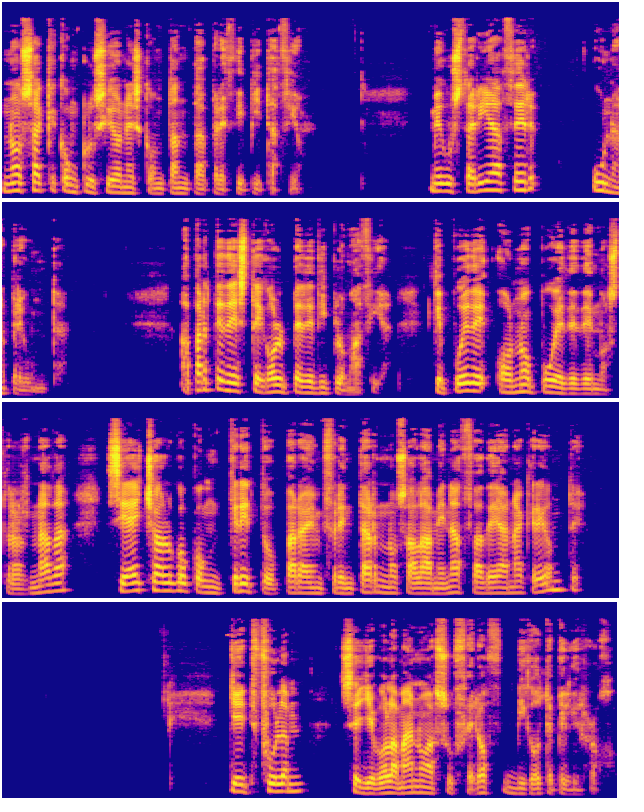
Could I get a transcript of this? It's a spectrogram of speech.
no saque conclusiones con tanta precipitación. Me gustaría hacer una pregunta. Aparte de este golpe de diplomacia, que puede o no puede demostrar nada, ¿se ha hecho algo concreto para enfrentarnos a la amenaza de Anacreonte? Jade Fulham se llevó la mano a su feroz bigote pelirrojo.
